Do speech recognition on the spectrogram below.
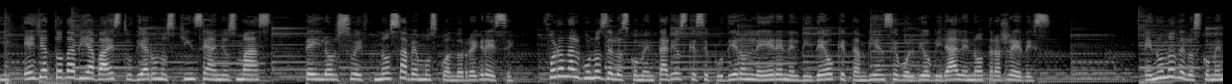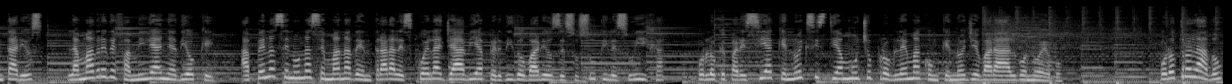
y ella todavía va a estudiar unos 15 años más, Taylor Swift no sabemos cuándo regrese, fueron algunos de los comentarios que se pudieron leer en el video que también se volvió viral en otras redes. En uno de los comentarios, la madre de familia añadió que, apenas en una semana de entrar a la escuela ya había perdido varios de sus útiles su hija, por lo que parecía que no existía mucho problema con que no llevara algo nuevo. Por otro lado,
